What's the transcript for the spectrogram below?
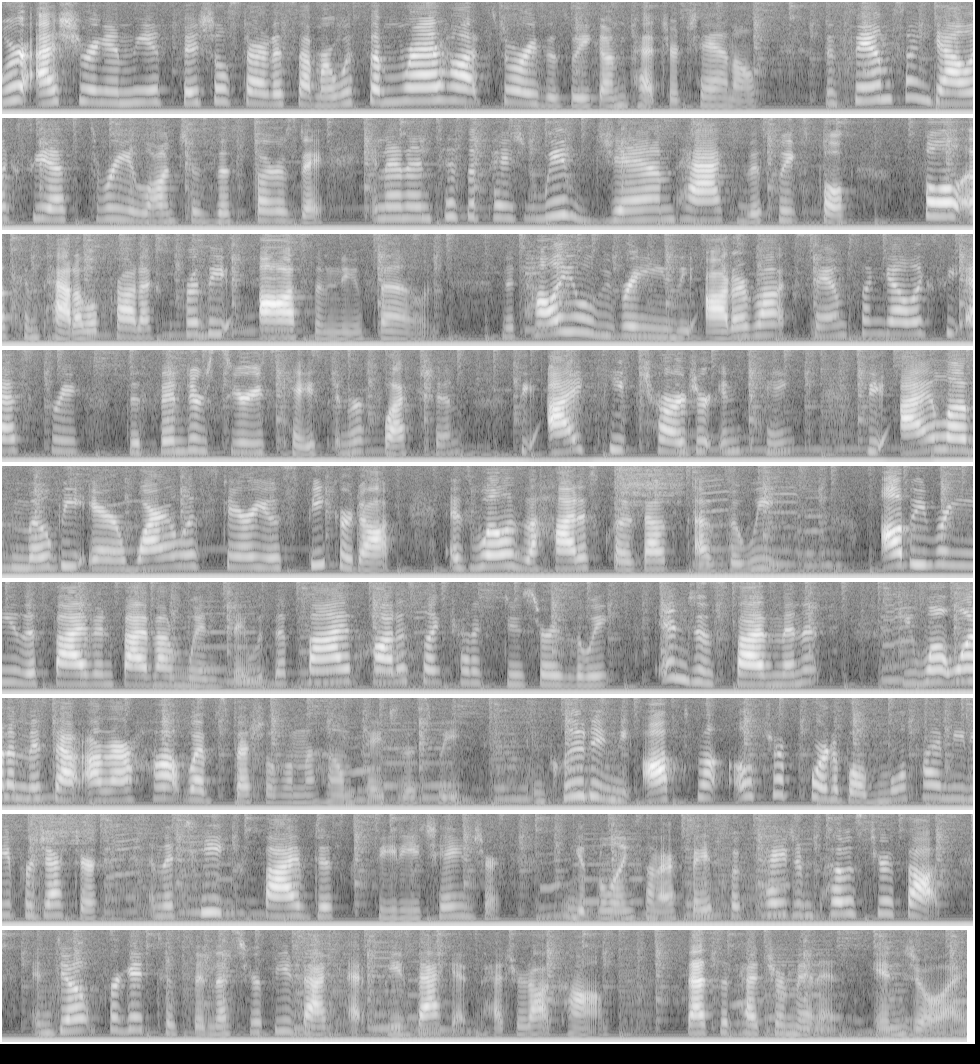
We're ushering in the official start of summer with some red hot stories this week on Petra Channel. The Samsung Galaxy S3 launches this Thursday. And in an anticipation, we've jam-packed this week's poll full of compatible products for the awesome new phone. Natalia will be bringing the OtterBox Samsung Galaxy S3 Defender Series case in reflection, the iKeep charger in pink, the iLuv Mobi Air wireless stereo speaker dock, as well as the hottest closeouts of the week. I'll be bringing you the 5 and 5 on Wednesday with the 5 hottest electronics news stories of the week in just 5 minutes. You won't want to miss out on our hot web specials on the homepage this week, including the Optoma Ultra Portable Multimedia Projector and the TEAC 5-disc CD changer. You can get the links on our Facebook page and post your thoughts. And don't forget to send us your feedback at feedback at petra.com. That's a Petra Minute. Enjoy.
